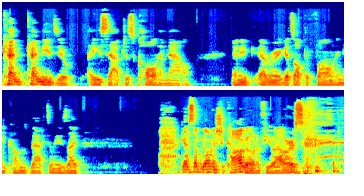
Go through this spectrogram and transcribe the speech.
Ken Ken needs you. ASAP. Just call him now. And he everybody gets off the phone and he comes back to me. He's like, I guess I'm going to Chicago in a few hours.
